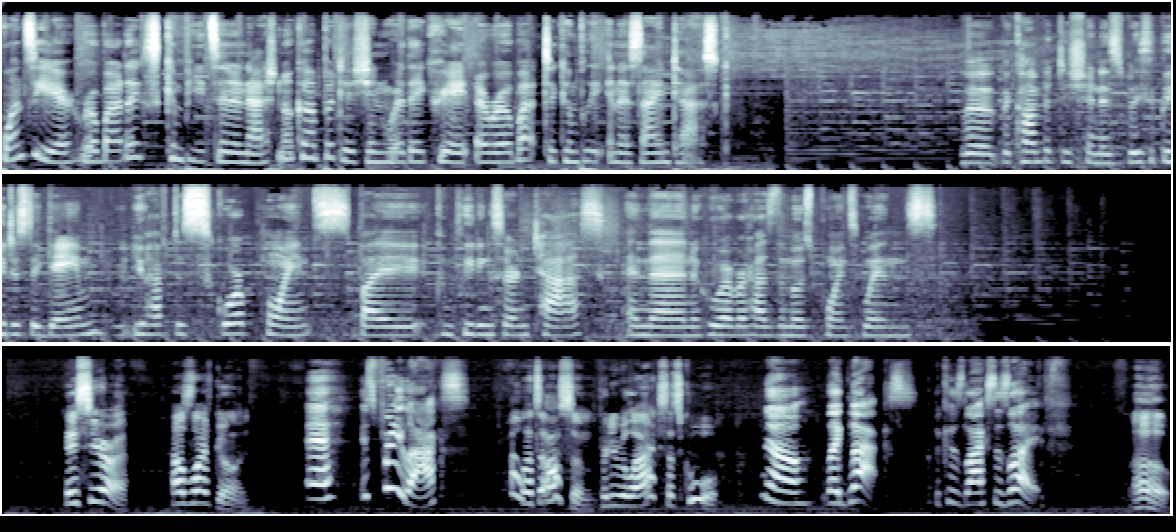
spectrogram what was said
Once a year, robotics competes in a national competition where they create a robot to complete an assigned task. The, the competition is basically just a game. You have to score points by completing certain tasks, and then whoever has the most points wins. Hey Sierra, how's life going? Eh, it's pretty lax. Oh, that's awesome. Pretty relaxed. That's cool. No, like lax, because lax is life. Oh,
